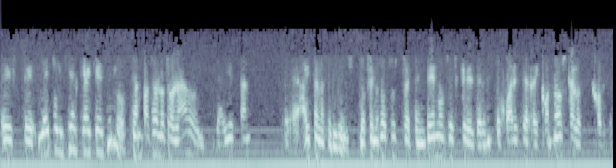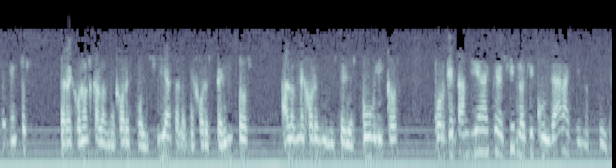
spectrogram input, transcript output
Este, y hay policías que hay que decirlo, que han pasado al otro lado y, ahí están eh, ahí están las evidencias. Lo que nosotros pretendemos es que desde Benito Juárez se reconozca los mejores elementos, se reconozca a los mejores policías, a los mejores peritos, a los mejores ministerios públicos, porque también hay que decirlo, hay que cuidar a quien nos cuida.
